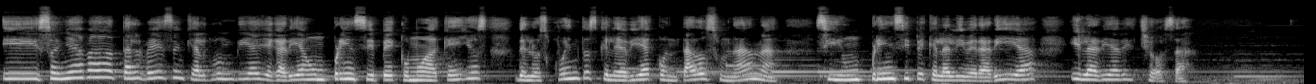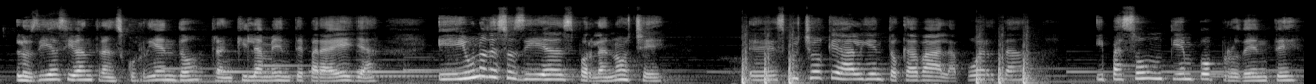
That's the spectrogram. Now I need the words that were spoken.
y soñaba tal vez en que algún día llegaría un príncipe como aquellos de los cuentos que le había contado su nana. Sí, un príncipe que la liberaría y la haría dichosa. Los días iban transcurriendo tranquilamente para ella y uno de esos días por la noche eh, escuchó que alguien tocaba a la puerta y pasó un tiempo prudente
